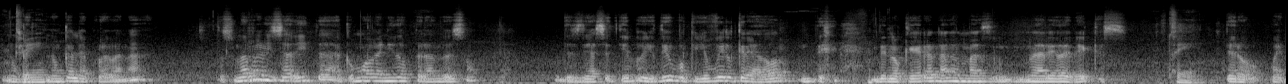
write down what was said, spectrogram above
Nunca, Sí. nunca le aprueba nada. Entonces, una revisadita a cómo ha venido operando eso desde hace tiempo. Yo digo porque yo fui el creador de, de lo que era nada más un área de becas Sí. pero bueno,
